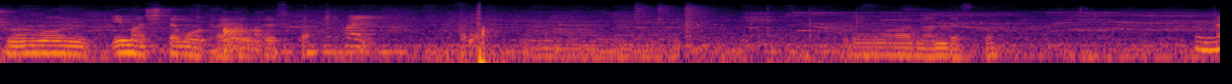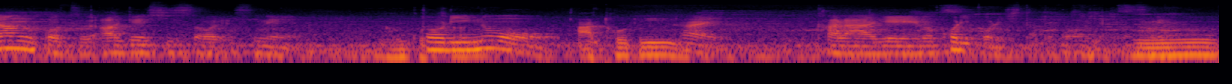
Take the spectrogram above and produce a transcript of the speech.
주문今しても大丈夫ですか？はい。これは何ですか？軟骨揚げしそですね。鶏のあ鶏、はい。唐揚げのコリコリしたところになりますうねん。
